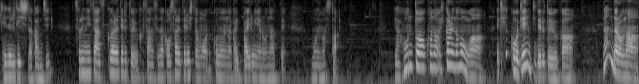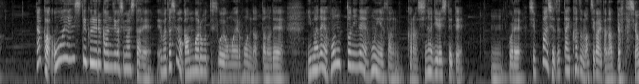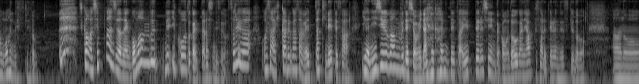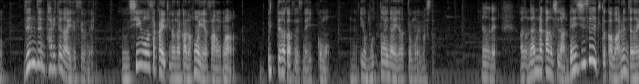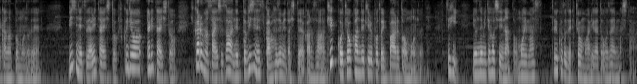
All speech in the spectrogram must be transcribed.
エネルギッシュな感じ。それにさ救われてるというかさ背中押されてる人もこの世の中いっぱいいるんやろうなって思いました。いや本当この光の本はえ結構元気出るというかなんだろうな。なんか応援してくれる感じがしましたね。私も頑張ろうってすごい思える本だったので今ね本当にね本屋さんから品切れしてて、うん、これ出版社絶対数間違えたなって私は思うんですけど。しかも出版社はね5万部で行こうとか言ったらしいんですよ。それがをさ光がさめっちゃキレてさ「いや20万部でしょ」みたいな感じでさ言ってるシーンとかも動画にアップされてるんですけどあの全然足りてないですよね。うん、新大阪駅の中の本屋さんは売ってなかったですね1個も、うん、いやもったいないなって思いました。なのであの何らかの手段電子書籍とかもあるんじゃないかなと思うのでビジネスやりたい人副業やりたい人ヒカルも最初さネットビジネスから始めた人やからさ結構共感できることいっぱいあると思うんだよね。是非読んでみてほしいなと思います。ということで今日もありがとうございました。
